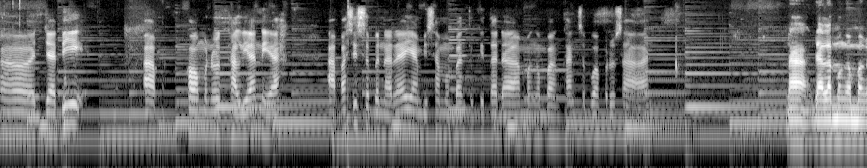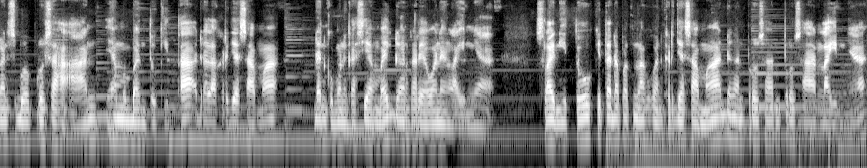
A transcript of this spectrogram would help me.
Uh, jadi, uh, kalau menurut kalian ya, apa sih sebenarnya yang bisa membantu kita dalam mengembangkan sebuah perusahaan? Nah, dalam mengembangkan sebuah perusahaan, yang membantu kita adalah kerjasama dan komunikasi yang baik dengan karyawan yang lainnya. Selain itu, kita dapat melakukan kerjasama dengan perusahaan-perusahaan lainnya,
